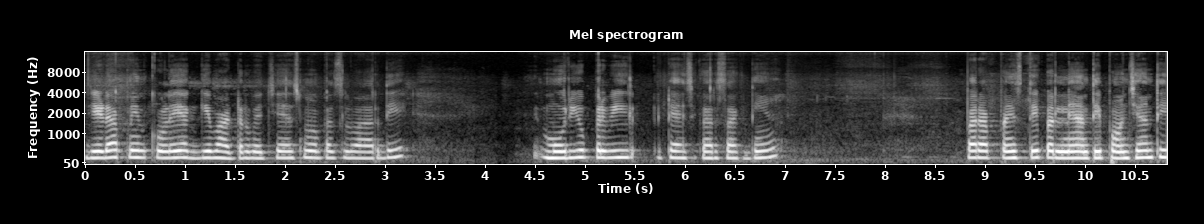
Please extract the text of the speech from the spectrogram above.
ਜਿਹੜਾ ਆਪਣੇ ਕੋਲੇ ਅੱਗੇ ਬਾਰਡਰ ਵਿੱਚ ਹੈ ਇਸ ਨੂੰ ਆਪਾਂ ਸਲਵਾਰ ਦੇ ਮੋਰੀ ਉੱਪਰ ਵੀ ਅਟੈਚ ਕਰ ਸਕਦੇ ਹਾਂ। ਪਰ ਆਪਾਂ ਇਸ ਦੇ ਪੱਲਿਆਂ ਤੇ ਪੌਂਚਿਆਂ ਤੇ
